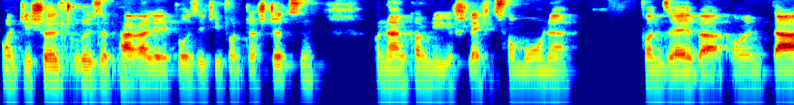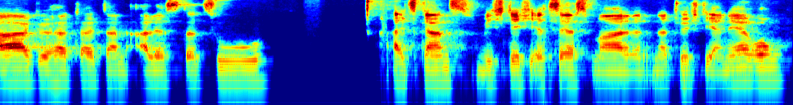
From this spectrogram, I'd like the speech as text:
und die Schilddrüse parallel positiv unterstützen. Und dann kommen die Geschlechtshormone von selber. Und da gehört halt dann alles dazu. Als ganz wichtig ist erstmal natürlich die Ernährung.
